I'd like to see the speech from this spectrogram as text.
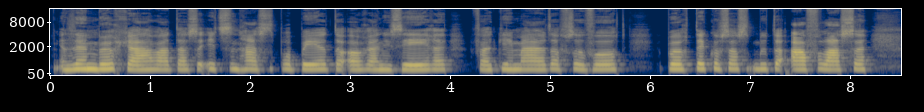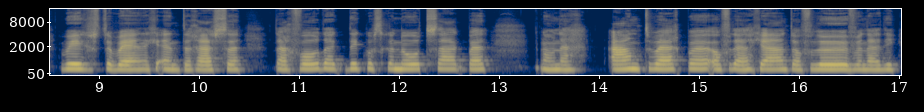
Limburg gaan, waar dat ze iets in Hasselt proberen te organiseren, van klimaat ofzovoort. Gebeurt dikwijls als het moeten aflassen, wegens te weinig interesse. Daarvoor dat ik dikwijls genoodzaakt ben om naar Antwerpen of naar Gent of Leuven, naar die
